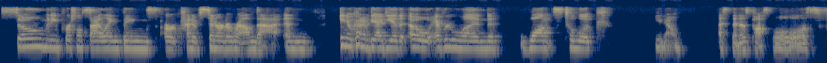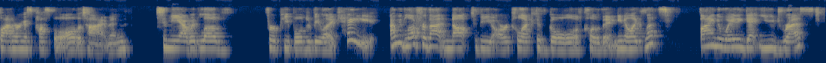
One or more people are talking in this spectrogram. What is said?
so many personal styling things are kind of centered around that. And, you know, kind of the idea that, oh, everyone wants to look, you know, as thin as possible, as flattering as possible all the time. And to me, I would love for people to be like, hey, I would love for that not to be our collective goal of clothing. You know, like let's find a way to get you dressed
